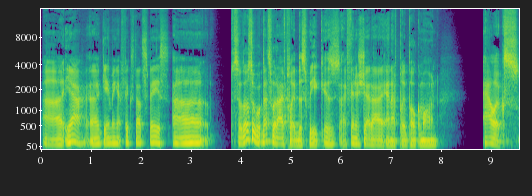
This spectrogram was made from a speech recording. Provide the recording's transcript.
Uh, yeah, uh, gaming at fyx.space. Uh, so those are that's what I've played this week. Is I finished Jedi and I've played Pokemon. Alex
